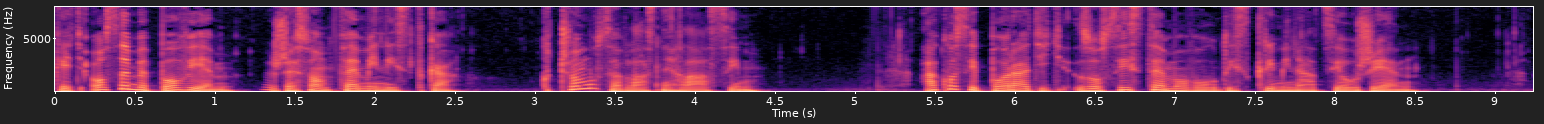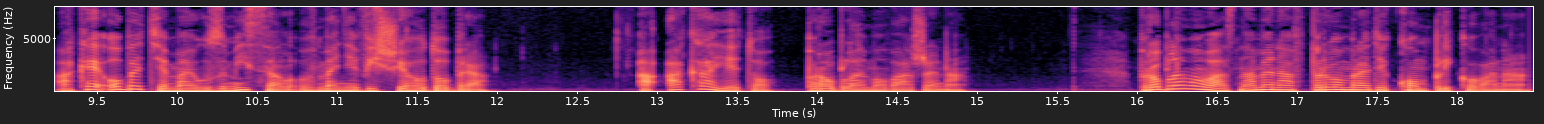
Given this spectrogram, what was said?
Keď o sebe poviem, že som feministka, k čomu sa vlastne hlásim? Ako si poradiť so systémovou diskrimináciou žien? Aké obete majú zmysel v mene vyššieho dobra? A aká je to problémová žena? Problémová znamená v prvom rade komplikovaná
